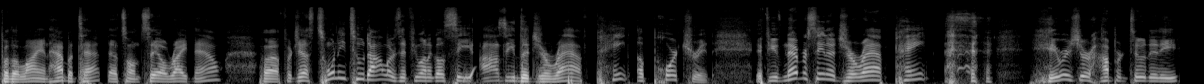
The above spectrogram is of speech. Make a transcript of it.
for the Lion Habitat. That's on sale right now uh, for just $22 if you want to go see Ozzy the Giraffe paint a portrait. If you've never seen a giraffe paint, here is your opportunity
